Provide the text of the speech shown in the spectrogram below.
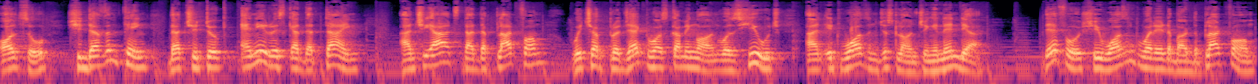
Also, she doesn't think that she took any risk at that time, and she adds that the platform which her project was coming on was huge and it wasn't just launching in India. Therefore, she wasn't worried about the platform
